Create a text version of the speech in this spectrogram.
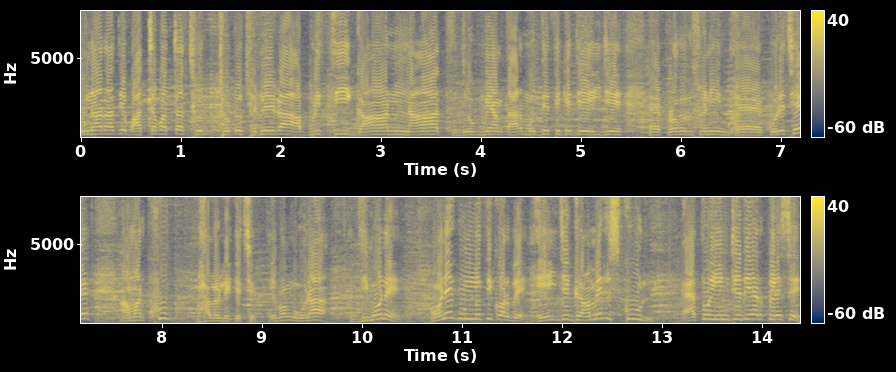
ওনারা যে বাচ্চা বাচ্চা ছোট ছেলেরা আবৃত্তি গান নাচ যোগব্যায়াম তার মধ্যে থেকে যে এই যে প্রদর্শনী করেছে আমার খুব ভালো লেগেছে এবং ওরা জীবনে অনেক উন্নতি করবে। এই যে গ্রামের স্কুল এত ইন্টেরিয়ার প্লেসে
